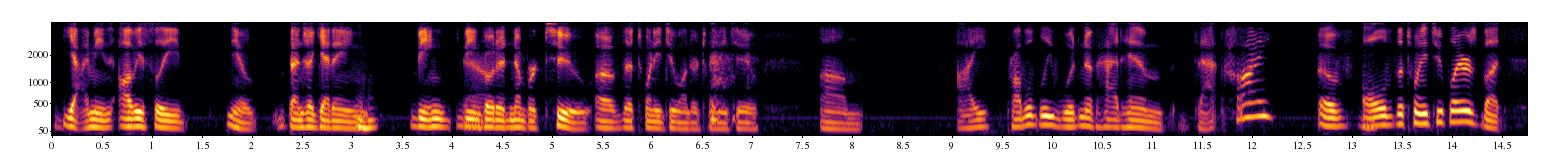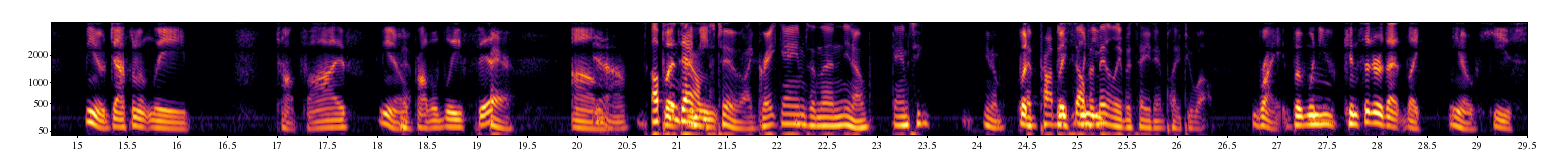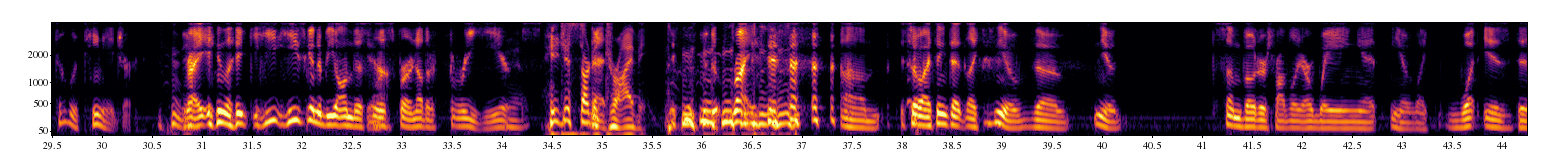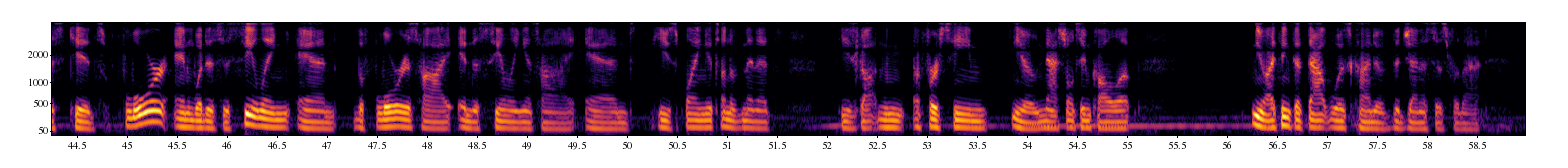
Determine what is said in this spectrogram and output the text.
Yeah, I mean, obviously, you know, Benja getting Mm-hmm. being being Yeah. voted number two of the twenty two under twenty two. um, I probably wouldn't have had him that high of Mm-hmm. all of the twenty two players, but you know, definitely top five. You know, Yeah. probably fifth. Fair. Um, Yeah. Ups But, and I downs mean- too, like great games, and then you know games he, you know, But- probably but self-admittedly would say he didn't play too well. Right, but when you consider that, like you know, he's still a teenager, right? like he he's going to be on this Yeah. list for another three years. He just started That- driving. right. um, so I think that like you know the you know some voters probably are weighing it. You know, like what is this kid's floor and what is his ceiling? And the floor is high and the ceiling is high, and he's playing a ton of minutes. He's gotten a first team, you know, national team call up. You know, I think that that was kind of the genesis for that.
